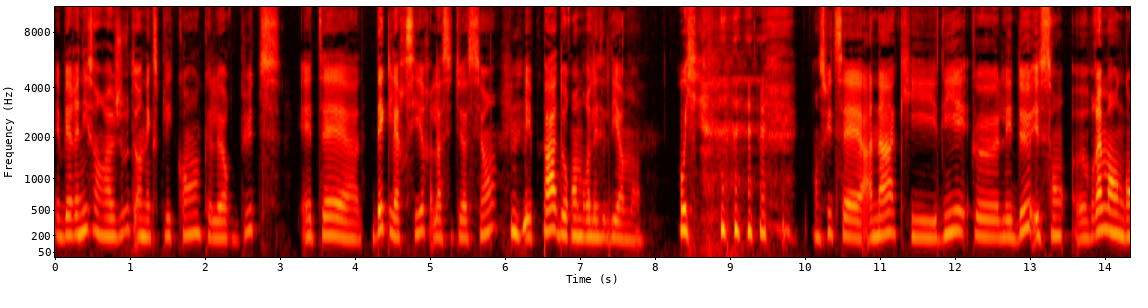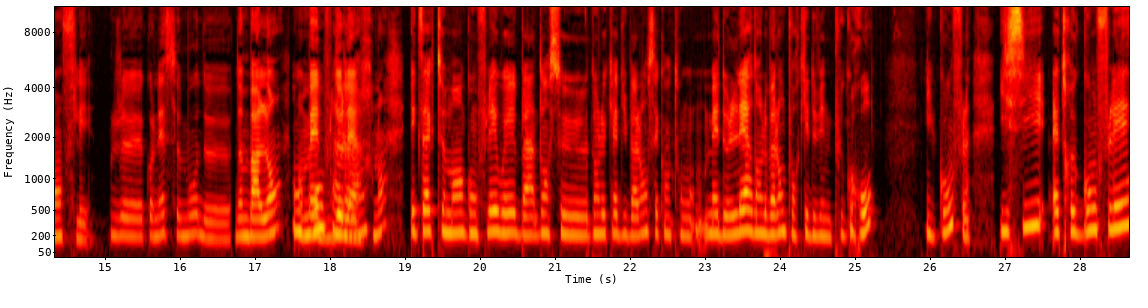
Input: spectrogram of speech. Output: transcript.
Et Bérénice en rajoute en expliquant que leur but était euh, d'éclaircir la situation Mhm. et pas de rendre les diamants. Oui, Ensuite, c'est Anna qui dit que les deux, ils sont euh, vraiment gonflés. Je connais ce mot de d'un ballon, On on, met de l'air, non? Exactement, gonflé. Oui, ben, dans, ce, dans le cas du ballon, c'est quand on met de l'air dans le ballon pour qu'il devienne plus gros. Il gonfle. Ici, être gonflé,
